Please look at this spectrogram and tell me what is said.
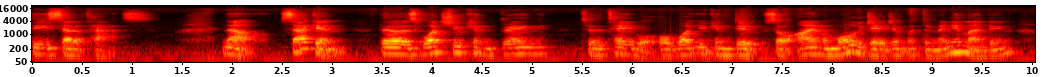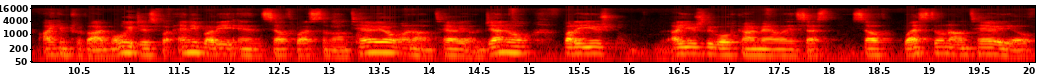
these set of tasks. Now, second, there is what you can bring to the table or what you can do. So I am a mortgage agent with Dominion Lending. I can provide mortgages for anybody in southwestern Ontario or Ontario in general, but I, us- I usually work primarily in southwestern Ontario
